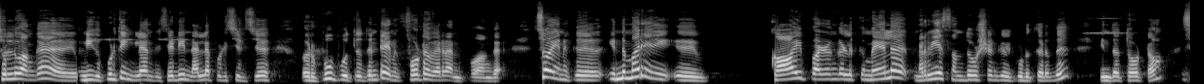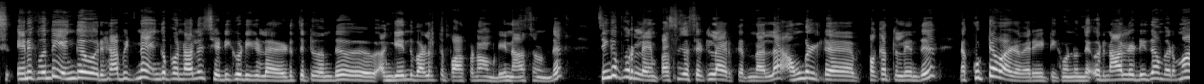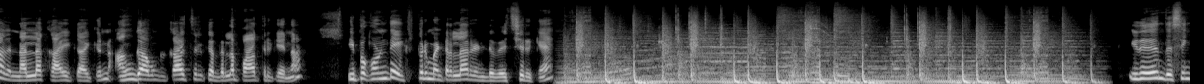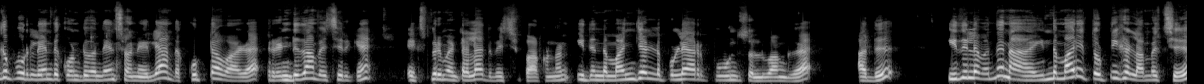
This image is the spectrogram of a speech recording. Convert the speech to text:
சொல்லுவாங்க நீங்கள் கொடுத்தீங்களே அந்த செடி நல்லா பிடிச்சிடுச்சு ஒரு பூ பூத்துதுன்ட்டு எனக்கு ஃபோட்டோ வேற அனுப்புவாங்க. ஸோ எனக்கு இந்த மாதிரி காய் பழங்களுக்கு மேலே நிறைய சந்தோஷங்கள் கொடுக்கறது இந்த தோட்டம். எனக்கு வந்து எங்கே ஒரு ஹேபிட்னா எங்கே போனாலும் செடி கொடிகளை எடுத்துகிட்டு வந்து அங்கேருந்து வளர்த்து பார்க்கணும் அப்படின்னு ஆசை உண்டு. சிங்கப்பூரில் என் பசங்க செட்டிலாக இருக்கிறதுனால அவங்கள்ட்ட பக்கத்துலேருந்து நான் குட்டை வாழை வெரைட்டி கொண்டு வந்தேன். ஒரு நாலு அடி தான் வருமா? அது நல்லா காய் காய்க்கணும். அங்கே அவங்க காய்ச்சிருக்கிறதெல்லாம் பார்த்துருக்கேன்னா இப்போ கொண்டு வந்து எக்ஸ்பெரிமெண்டெல்லாம் ரெண்டு வச்சுருக்கேன். இது இந்த சிங்கப்பூர்லேருந்து கொண்டு வந்தேன்னு சொன்னேன் இல்லையா? அந்த குட்டை வாழை ரெண்டு தான் வச்சுருக்கேன். எக்ஸ்பெரிமெண்டலாக அதை வச்சு பார்க்கணும். இது இந்த மஞ்சளில் பிள்ளையார் பூன்னு சொல்லுவாங்க. அது. இதில் வந்து நான் இந்த மாதிரி தொட்டிகள் அமைச்சு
